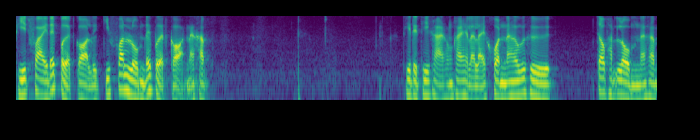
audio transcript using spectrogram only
พีทไฟได้เปิดก่อน หรือกิฟฟอนลมได้เปิดก่อนนะครับ ที่เด็ดที่ขาดของใครหลาย ๆ คนนะครับก็คือเจ้าพัดลมนะครับ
